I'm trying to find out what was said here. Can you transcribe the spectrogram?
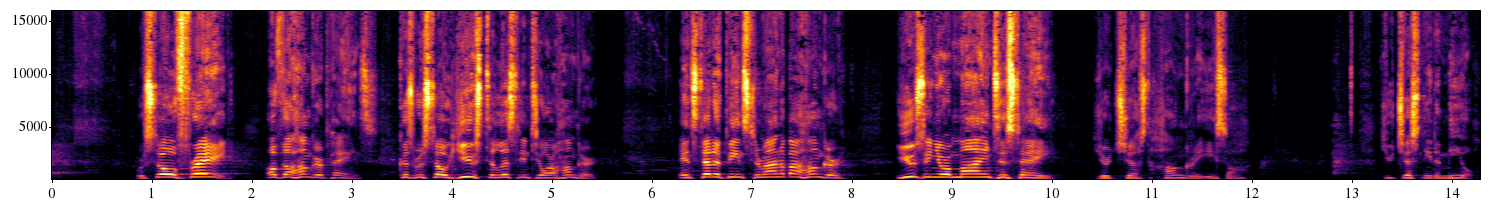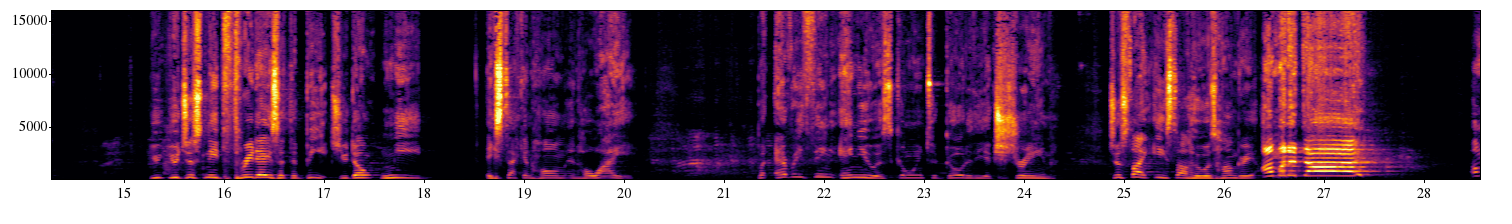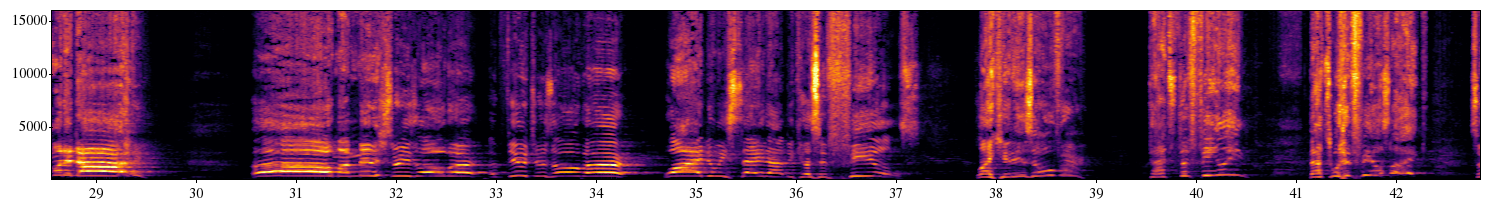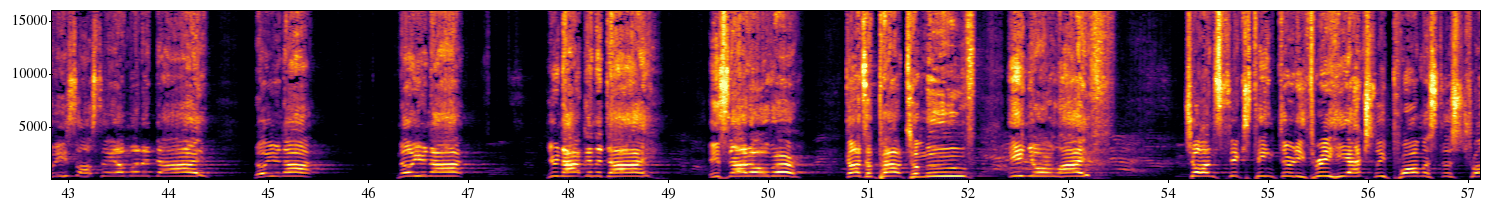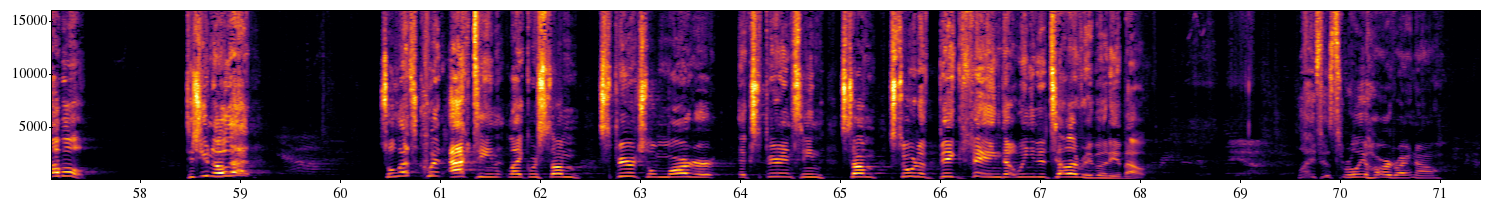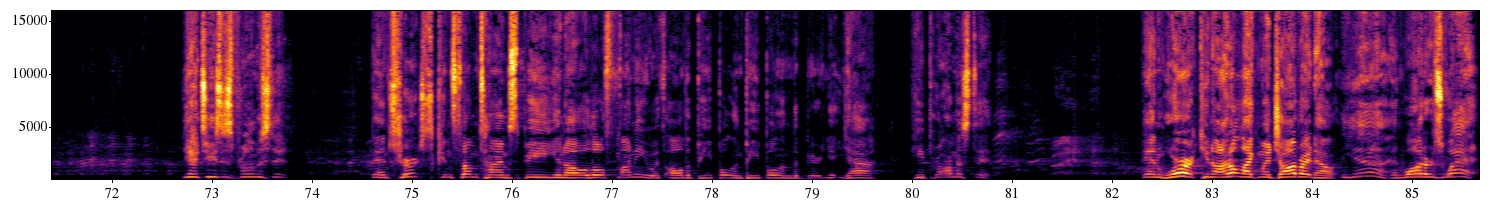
We're so afraid of the hunger pains because we're so used to listening to our hunger. Instead of being surrounded by hunger, using your mind to say, You're just hungry, Esau. You just need a meal. You, you just need three days at the beach. You don't need a second home in Hawaii. But everything in you is going to go to the extreme. Just like Esau, who was hungry. I'm gonna die! I'm gonna die! Oh, my ministry's over, my future's over. Why do we say that? Because it feels like it is over. That's the feeling. That's what it feels like. So Esau say, I'm gonna die. No, you're not. No, you're not. You're not gonna die. It's not over. God's about to move in your life. John 16 33, he actually promised us trouble. Did you know that? So let's quit acting like we're some spiritual martyr experiencing some sort of big thing that we need to tell everybody about. Life is really hard right now. Yeah, Jesus promised it. And church can sometimes be, you know, a little funny with all the people and people and the beer. Yeah, he promised it. And work, you know, I don't like my job right now. Yeah, and water's wet.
